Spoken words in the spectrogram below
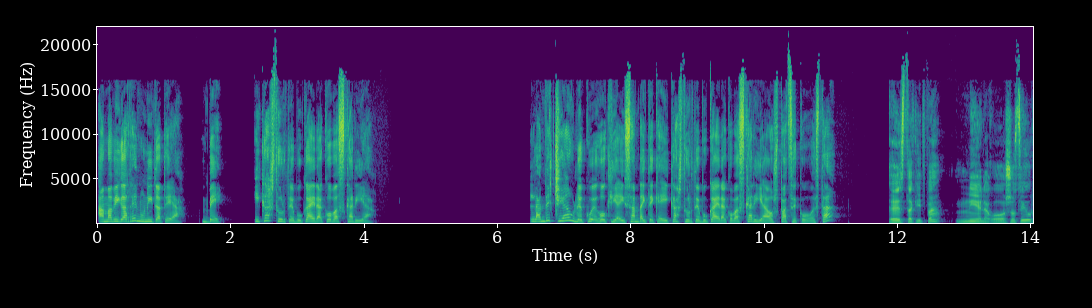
Amabigarren unitatea. B. Ikasturte bukaerako bazkaria. Landetxe hau leku egokia izan daiteke ikasturte bukaerako bazkaria ospatzeko, ezta? Ez dakit pa, nienago oso ziur.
